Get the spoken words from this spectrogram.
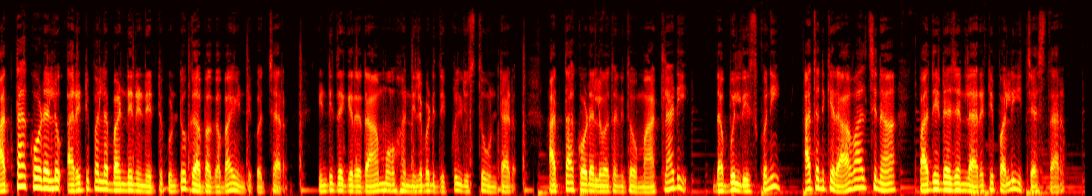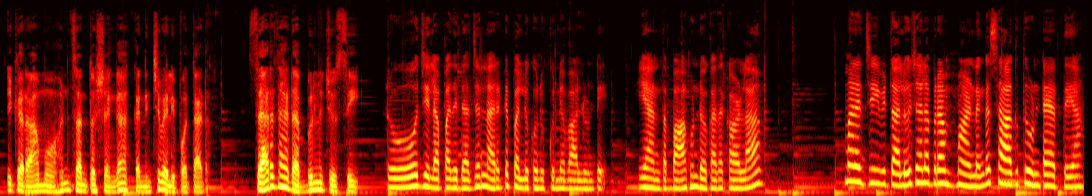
అత్తాకోడళ్ళు అరటిపళ్ళ బండిని నెట్టుకుంటూ గబగబా ఇంటికొచ్చారు. ఇంటి దగ్గర రామ్మోహన్ నిలబడి దిక్కులు చూస్తూ ఉంటాడు. అత్తాకోడలు అతనితో మాట్లాడి డబ్బులు తీసుకుని అతనికి రావాల్సిన పది డజన్ల అరటిపళ్ళు ఇచ్చేస్తారు. ఇక రామ్మోహన్ సంతోషంగా అక్కడి నుంచి వెళ్ళిపోతాడు. శారదా డబ్బుల్ని చూసి రోజు ఇలా పది డజన్ల అరటిపళ్ళు కొనుక్కునే వాళ్ళుంటే ఎంత బాగుండో కదా కోళ్ళ మన జీవితాలు చాలా బ్రహ్మాండంగా సాగుతూ ఉంటాయి అత్తయ్య.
